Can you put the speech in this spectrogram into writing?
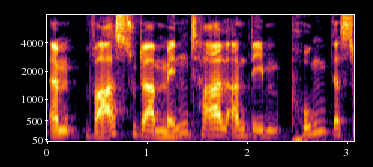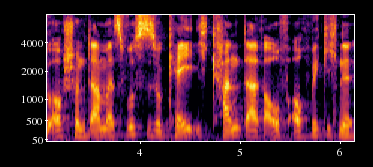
Ähm, warst du da mental an dem Punkt, dass du auch schon damals wusstest, okay, ich kann darauf auch wirklich eine,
